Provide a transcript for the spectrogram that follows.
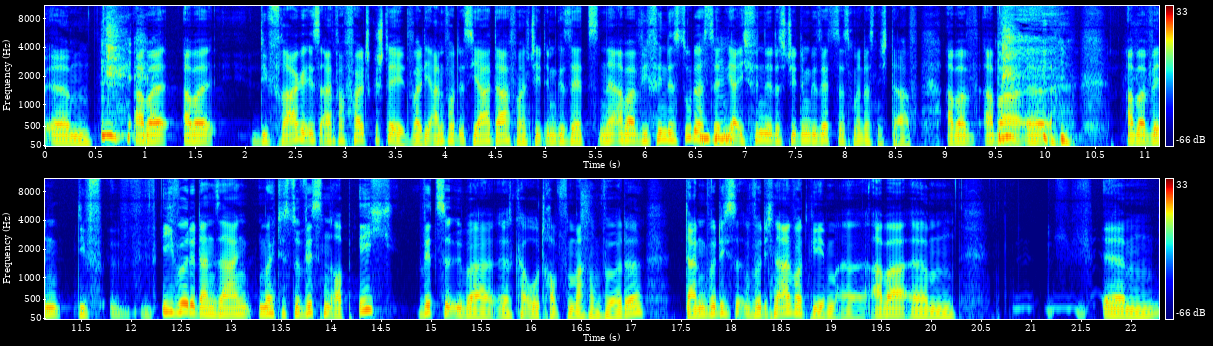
ähm, aber, aber die Frage ist einfach falsch gestellt, weil die Antwort ist ja, darf man, steht im Gesetz. Ne, aber wie findest du das denn? Mhm. Ja, ich finde, das steht im Gesetz, dass man das nicht darf. Aber, aber, äh, aber wenn die, ich würde dann sagen, möchtest du wissen, ob ich Witze über äh, K.O.-Tropfen machen würde, dann würde ich, würde ich eine Antwort geben. Äh, aber ähm, ähm,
